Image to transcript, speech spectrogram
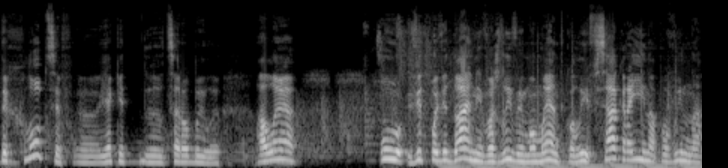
тих хлопців, е, які е, це робили, але у відповідальний важливий момент, коли вся країна повинна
